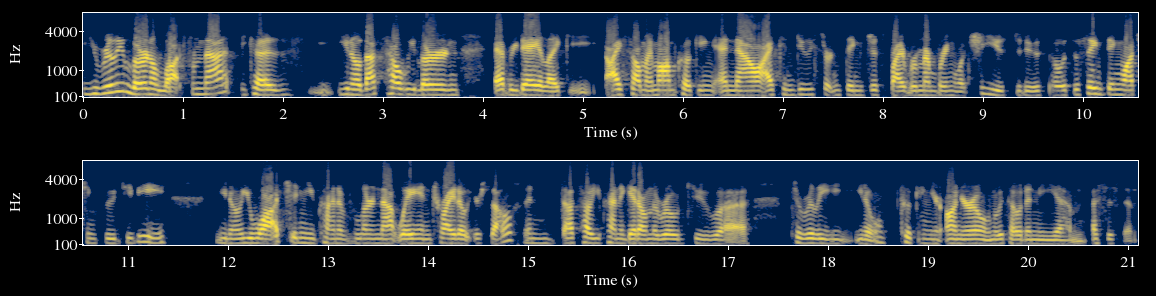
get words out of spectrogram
you really learn a lot from that because you know that's how we learn every day. Like I saw my mom cooking, and now I can do certain things just by remembering what she used to do. So it's the same thing watching food TV. You know, you watch and you kind of learn that way and try it out yourself, and that's how you kind of get on the road to uh, to really you know cooking your on your own without any um, assistance.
